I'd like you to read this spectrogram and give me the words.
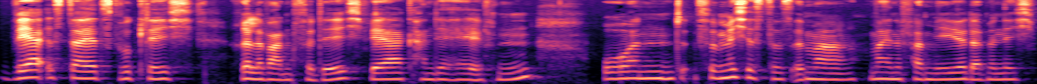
wer ist da jetzt wirklich relevant für dich? Wer kann dir helfen? Und für mich ist das immer meine Familie. Da bin ich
